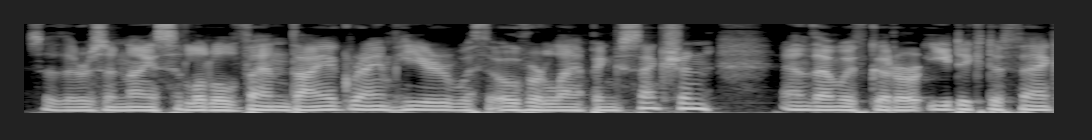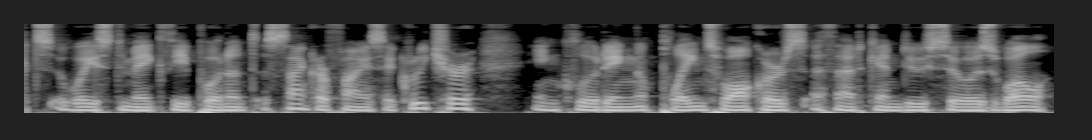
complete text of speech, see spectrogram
So there's a nice little Venn diagram here with overlapping section. And then we've got our edict effects, ways to make the opponent sacrifice a creature, including planeswalkers that can do so as well.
